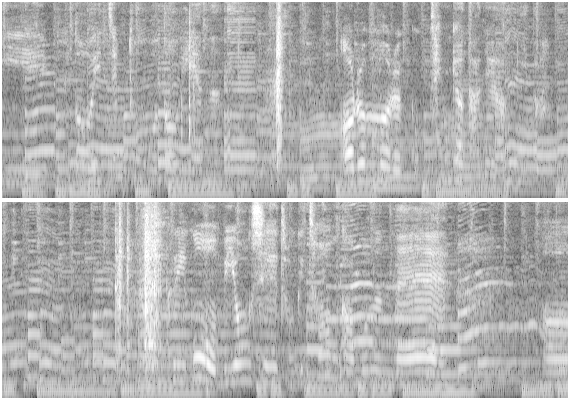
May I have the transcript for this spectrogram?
이 무더위 찜통 무더위에는 얼음물을 꼭 챙겨 다녀야 합니다 그리고 미용실 저기 처음 가보는데 어,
